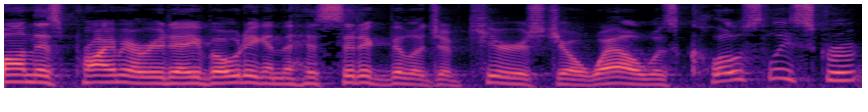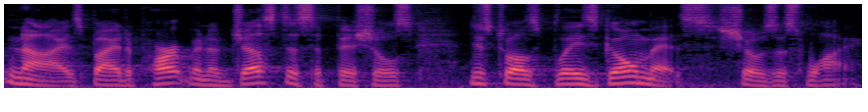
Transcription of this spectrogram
On this primary day, voting in the Hasidic village of Kiryas Joel was closely scrutinized by Department of Justice officials. News 12's Blaise Gomez shows us why.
